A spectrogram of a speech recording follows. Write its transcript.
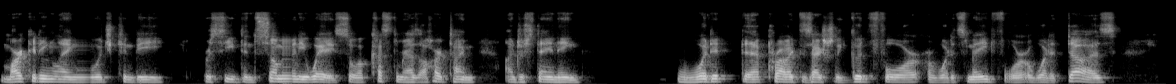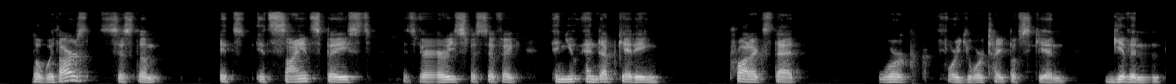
Marketing language can be received in so many ways. So a customer has a hard time understanding what it that product is actually good for or what it's made for or what it does. But with our system it's it's science based it's very specific and you end up getting products that work for your type of skin, given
